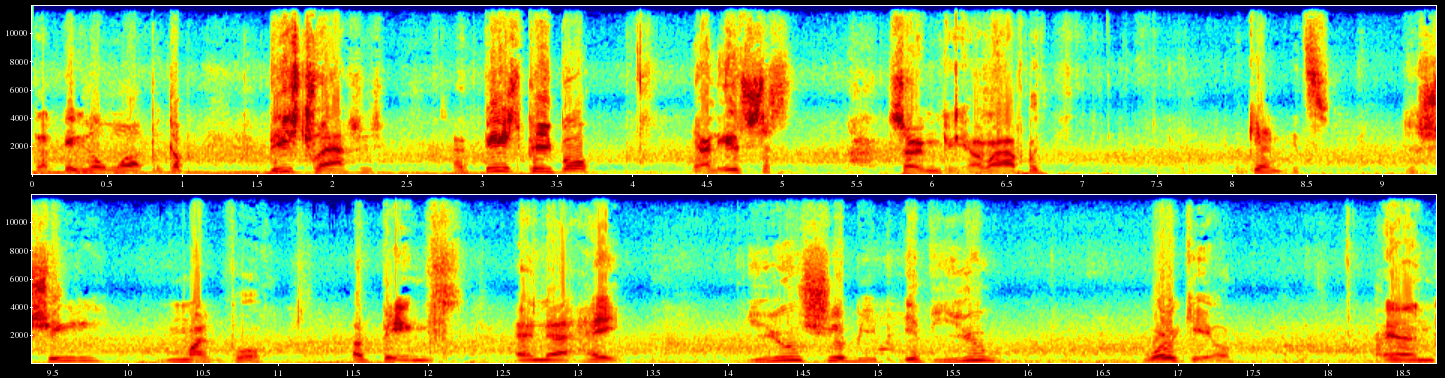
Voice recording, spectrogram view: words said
that they don't want to pick up these trashes and these people and it's just sorry I'm out but again it's just shady mindful of things and that hey you should be if you work here and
